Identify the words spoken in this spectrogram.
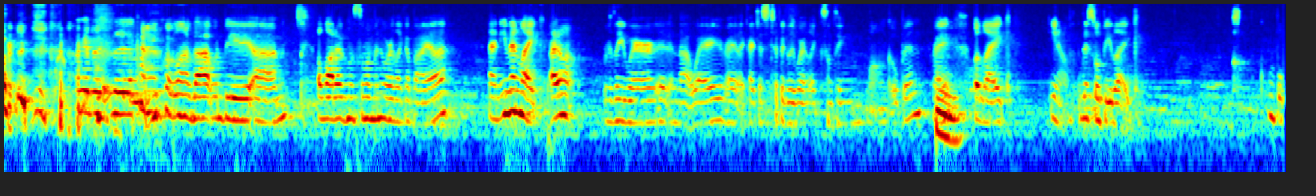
Okay, but the kind of equivalent of that would be um, a lot of Muslim women who are like abaya, and even like I don't really wear it in that way, right? Like I just typically wear like something long open, right? Hmm. But like, you know, this will be like cl-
